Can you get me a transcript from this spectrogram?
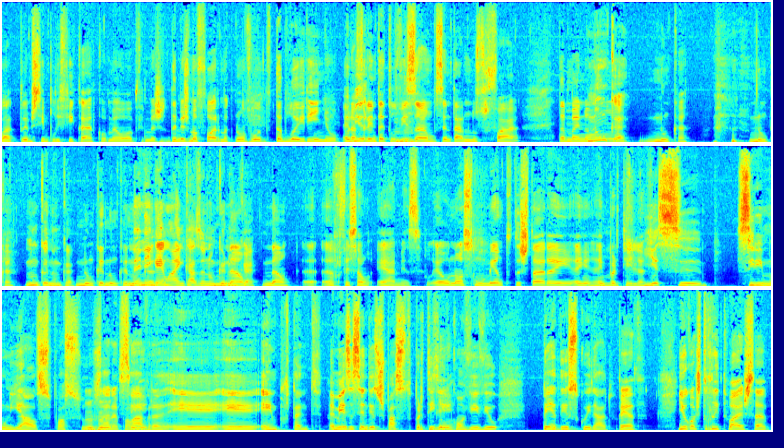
Claro que podemos simplificar, como é óbvio, mas da mesma forma que não vou de tabuleirinho para a, minha... frente da televisão, uhum. sentar-me no sofá, também não. Nunca. Nunca. Nunca. nunca, nunca. Nunca, nunca, Nem nunca. ninguém lá em casa nunca, não, nunca. Não, a, a, refeição é à mesa. É o nosso momento de estar em, em, hum. em partilha. E esse cerimonial, se posso uhum, usar a palavra, é, é, é, importante. A mesa sendo esse espaço de partilha sim. e de convívio pede esse cuidado. Pede. E eu gosto de rituais, sabe?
